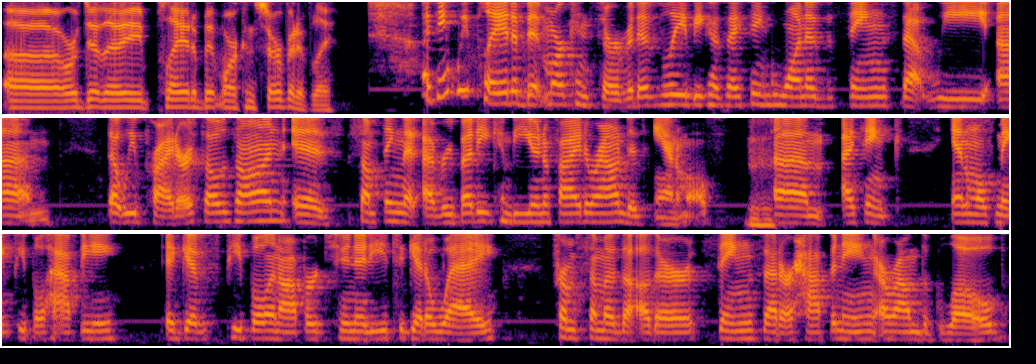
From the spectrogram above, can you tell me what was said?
uh, or do they play it a bit more conservatively? I think we play it a bit more conservatively because I think one of the things that we um, that we pride ourselves on is something that everybody can be unified around is animals. Mm-hmm. Um, I think animals make people happy. It gives people an opportunity to get away from some of the other things that are happening around the globe.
